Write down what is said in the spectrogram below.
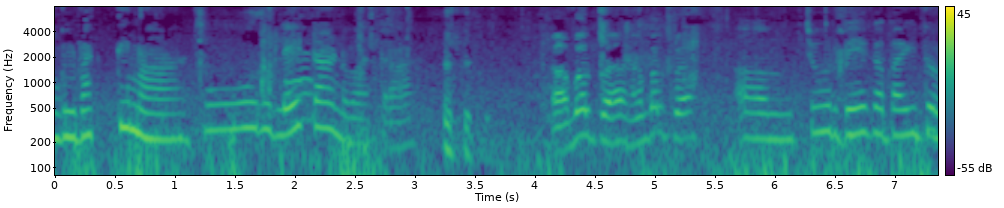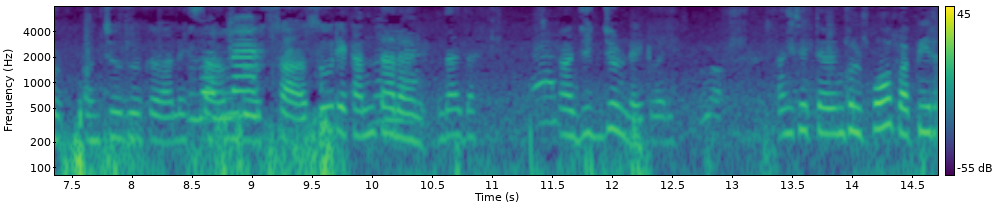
ಎಂಗುಲ್ ಬತ್ತಿನ ಚೂರು ಲೇಟ್ ಆಂಡು ಮಾತ್ರ. ಚೂರು ಬೇಗ ಬೈದು ಒಂಚೂರು ಸೂರ್ಯ ಕಂತಾರ. ದಾದ ಹಾ ಜಿಜ್ಜುಂಡ ಇಟ್ ಬರಿ ಅಂಚಿತ್ತ ಎಂಕುಲ್ ಪೋಪ ಪೀರ.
